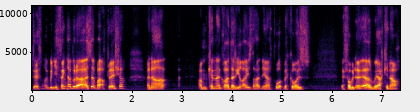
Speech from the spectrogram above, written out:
definitely. When you think about it, it is a bit of pressure, and I, I'm kind of glad I realised that in the airport because if I went out there with a kind of,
